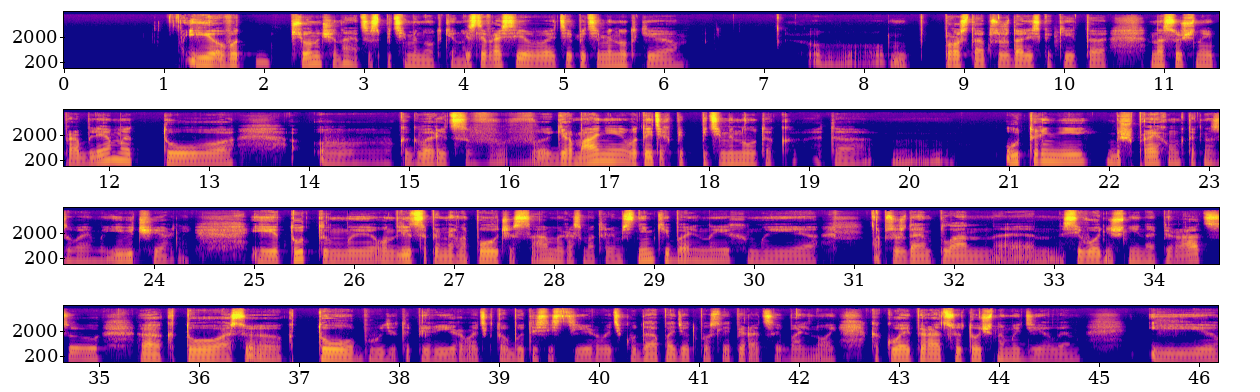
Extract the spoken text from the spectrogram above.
И вот все начинается с пятиминутки. Если в России в эти пятиминутки просто обсуждались какие-то насущные проблемы, то, как говорится, в, в Германии вот этих пятиминуток это утренний бешпрехунг, так называемый, и вечерний. И тут мы, он длится примерно полчаса, мы рассматриваем снимки больных, мы обсуждаем план э, сегодняшний на операцию, э, кто, кто будет оперировать, кто будет ассистировать, куда пойдет после операции больной, какую операцию точно мы делаем. И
